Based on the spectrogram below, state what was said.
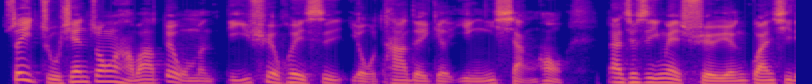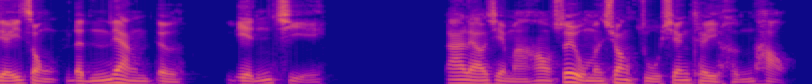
所以祖先中好不好？对我们的确会是有它的一个影响吼。那就是因为血缘关系的一种能量的。连结，大家了解吗？哈，所以我们希望祖先可以很好。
